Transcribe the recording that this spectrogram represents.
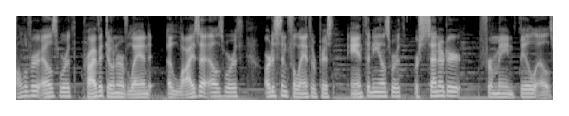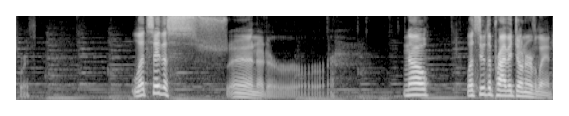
Oliver Ellsworth, private donor of land, Eliza Ellsworth, artisan philanthropist Anthony Ellsworth, or Senator for Maine Bill Ellsworth? Let's say the senator. No. Let's do the private donor of land,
